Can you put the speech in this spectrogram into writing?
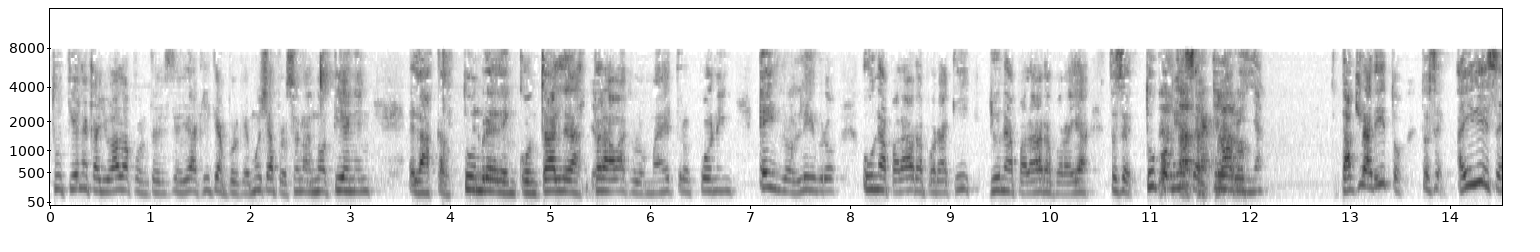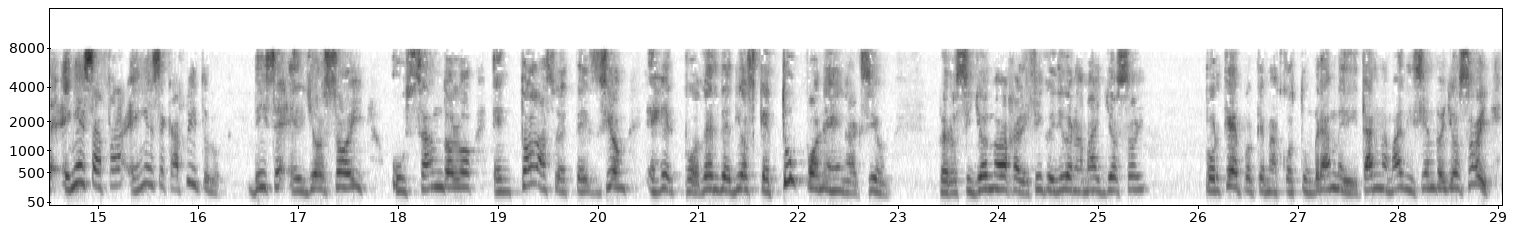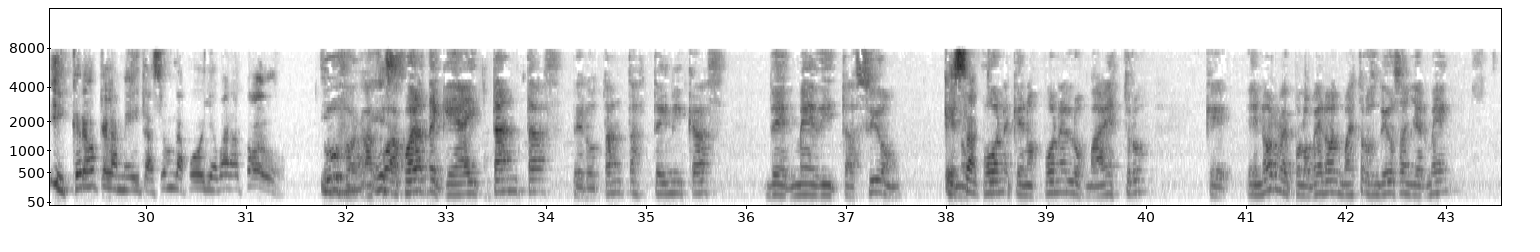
Tú tienes que ayudarlo a concientizar, Cristian, porque muchas personas no tienen la costumbre de encontrarle las trabas que los maestros ponen en los libros, una palabra por aquí y una palabra por allá. Entonces, tú comienzas a claro. está clarito. Entonces, ahí dice, en, esa, en ese capítulo, dice el yo soy, usándolo en toda su extensión, es el poder de Dios que tú pones en acción. Pero si yo no lo califico y digo nada más yo soy, ¿por qué? Porque me acostumbré a meditar nada más diciendo yo soy. Y creo que la meditación la puedo llevar a todo. Uf, acuérdate que hay tantas, pero tantas técnicas de meditación que, nos, pone, que nos ponen los maestros, que enorme, por lo menos el maestro San Germain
